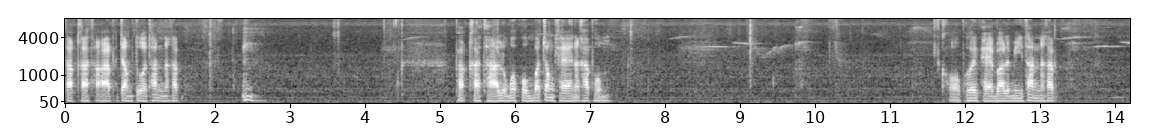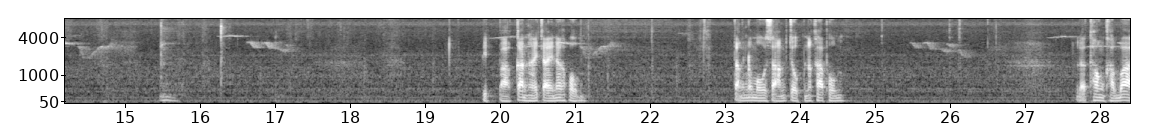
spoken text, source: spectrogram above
พระคาถาประจำตัวท่านนะครับ พระคาถาหลวงพ่อพรหมวัดจ้องแคนะครับผม ขอเผยแผ่บารมีท่านนะครับปิดปากกั้นหายใจนะครับผม ตั้งนโมสามจบนะครับผม แล้วท่องคำว่า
